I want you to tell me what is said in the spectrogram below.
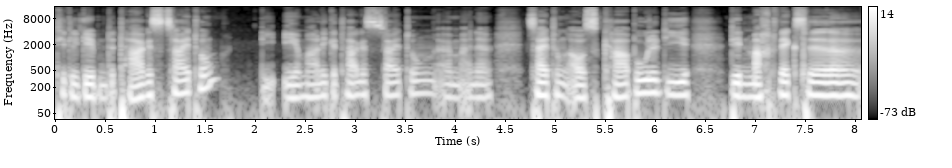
titelgebende Tageszeitung, die ehemalige Tageszeitung, ähm, eine Zeitung aus Kabul, die den Machtwechsel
